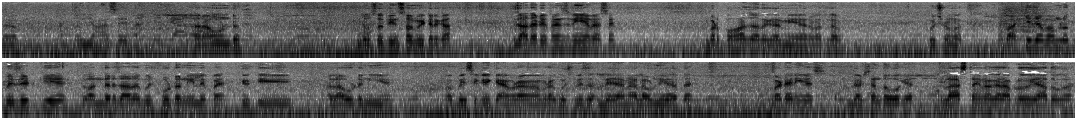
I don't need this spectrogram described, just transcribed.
तरफ़। तो यहाँ से अराउंड 200-300 मीटर का। ज़्यादा डिफरेंस नहीं है वैसे बट बहुत ज़्यादा गर्मी है यार मतलब पूछो मत। बाकी जब हम लोग विज़िट किए तो अंदर ज़्यादा कुछ फ़ोटो नहीं ले पाए, क्योंकि अलाउड नहीं है। और बेसिकली कैमरा वैमरा कुछ भी ले जाना अलाउड नहीं रहता है। बट एनी दर्शन तो हो गया। लास्ट टाइम अगर आप लोगों को याद होगा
